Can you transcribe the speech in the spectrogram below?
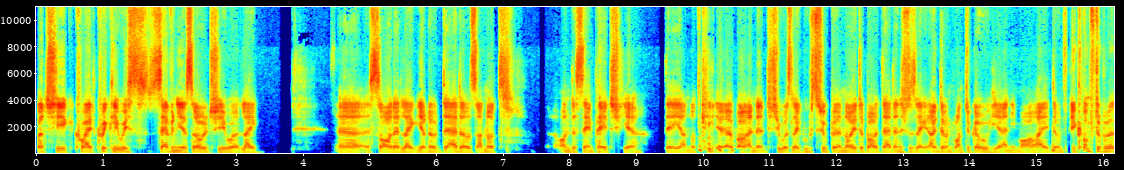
But she quite quickly with seven years old she was like uh, saw that like you know the adults are not on the same page here they are not clear about and then she was like super annoyed about that and she was like i don't want to go here anymore i don't feel comfortable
